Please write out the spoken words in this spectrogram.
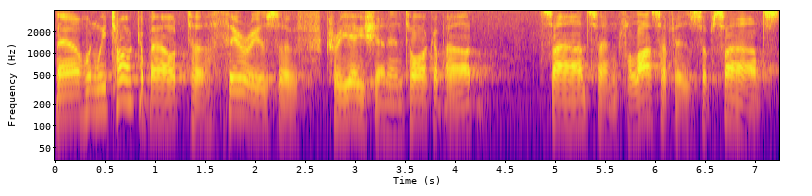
Now, when we talk about uh, theories of creation and talk about science and philosophies of science,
